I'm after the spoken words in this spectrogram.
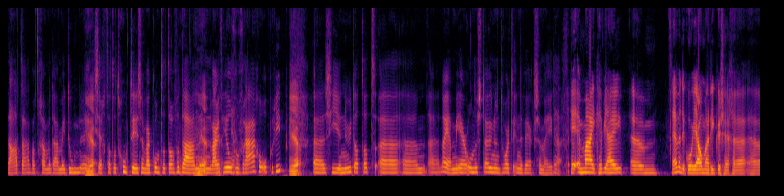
data, wat gaan we daarmee doen? En Ja. wie zegt dat het goed is en waar komt dat dan vandaan? Ja. En waar het heel Ja. veel vragen opriep. Ja. eh, zie je nu dat dat eh, ehm, eh, nou ja, meer ondersteunend wordt in de werkzaamheden. Ja. Hey, en Mike, heb jij... ehm, want ik hoor jou, Marieke, zeggen... eh,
